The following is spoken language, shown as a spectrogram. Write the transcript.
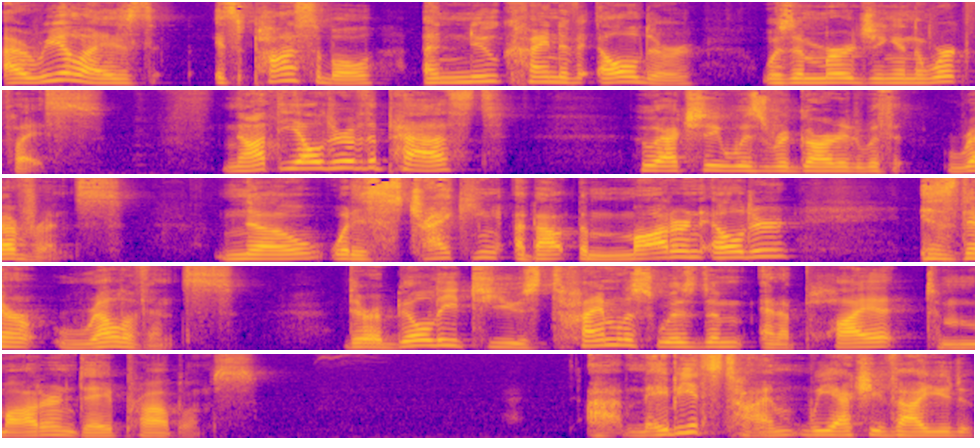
I realized it's possible a new kind of elder was emerging in the workplace. Not the elder of the past, who actually was regarded with reverence. No, what is striking about the modern elder is their relevance, their ability to use timeless wisdom and apply it to modern day problems. Uh, maybe it's time we actually valued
